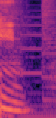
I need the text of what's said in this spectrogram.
mean?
